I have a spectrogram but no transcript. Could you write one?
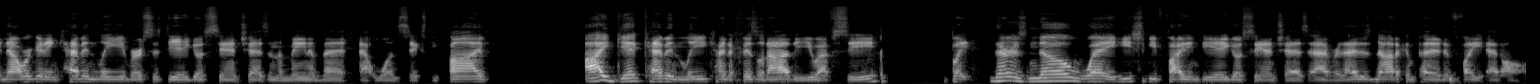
And now we're getting Kevin Lee versus Diego Sanchez in the main event at 165. I get Kevin Lee kind of fizzled out of the UFC, but there is no way he should be fighting Diego Sanchez ever. That is not a competitive fight at all.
